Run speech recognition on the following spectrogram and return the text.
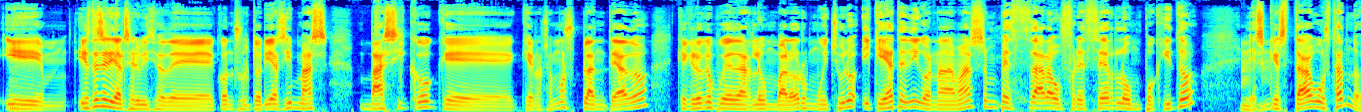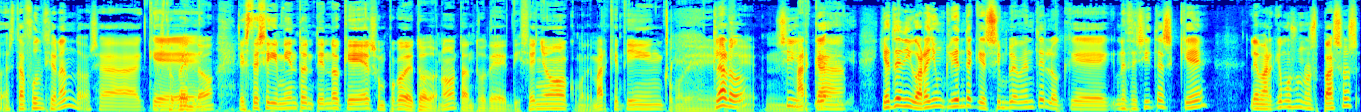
Y, este sería el servicio de consultoría así más básico que, que nos hemos planteado, que creo que puede darle un valor muy chulo y que ya te digo, nada más empezar a ofrecerlo un poquito, es que está gustando, está funcionando. O sea, que... Estupendo. Este seguimiento entiendo que es un poco de todo, ¿no? Tanto de diseño, como de marketing, como de claro, marca. Ya, te digo, ahora hay un cliente que simplemente lo que necesita es que le marquemos unos pasos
